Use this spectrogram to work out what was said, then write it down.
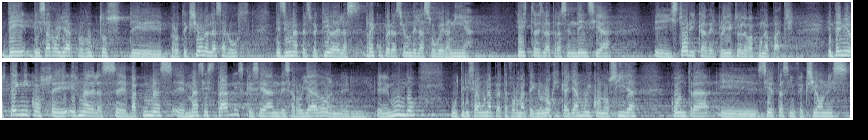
de desarrollar productos de protección a la salud desde una perspectiva de la recuperación de la soberanía. Esta es la trascendencia eh, histórica del proyecto de la vacuna patria. En términos técnicos, eh, es una de las eh, vacunas eh, más estables que se han desarrollado en el, en el, mundo. Utiliza una plataforma tecnológica ya muy conocida contra ciertas infecciones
